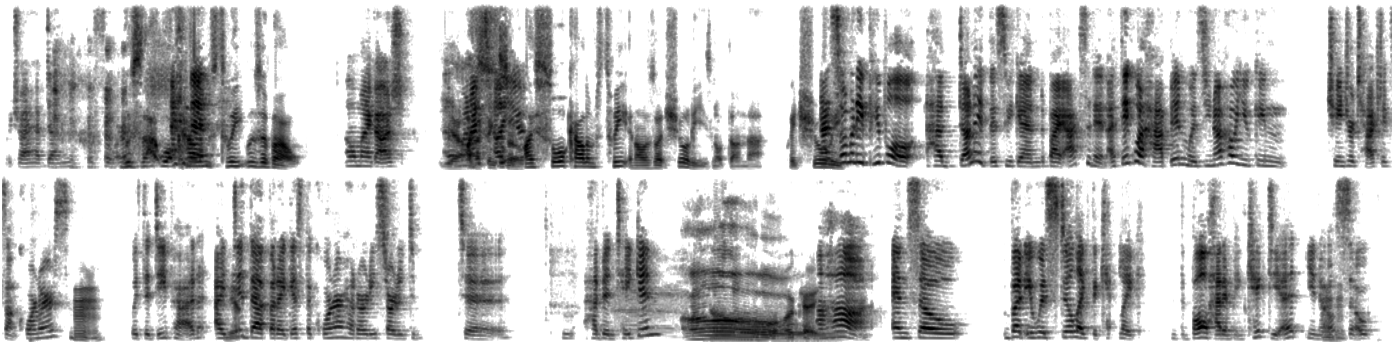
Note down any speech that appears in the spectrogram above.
which I have done before. Was that what And Callum's then- tweet was about? oh my gosh! Yeah, when I, I think so. you- I saw Callum's tweet and I was like, surely he's not done that. Like, surely. And so many people had done it this weekend by accident. I think what happened was, you know how you can change your tactics on corners Hmm. with the D-pad. I Yeah. did that, but I guess the corner had already started to to had been taken. Oh, okay. Uh huh. And so, but it was still like the like the ball hadn't been kicked yet, you know. Mhm. So,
